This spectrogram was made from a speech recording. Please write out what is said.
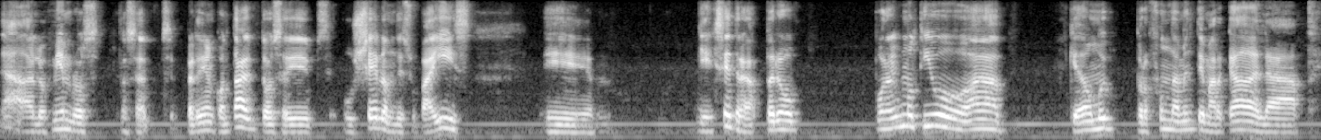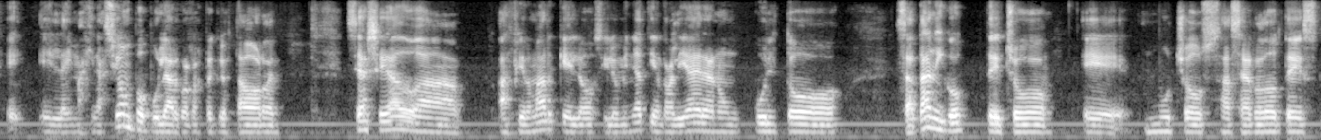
nada, los miembros, o sea, se perdieron contacto, se, huyeron de su país, eh, y etcétera. Pero por algún motivo ha quedado muy profundamente marcada la, eh, la imaginación popular con respecto a esta orden. Se ha llegado a, afirmar que los Illuminati en realidad eran un culto satánico. De hecho, eh, muchos sacerdotes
